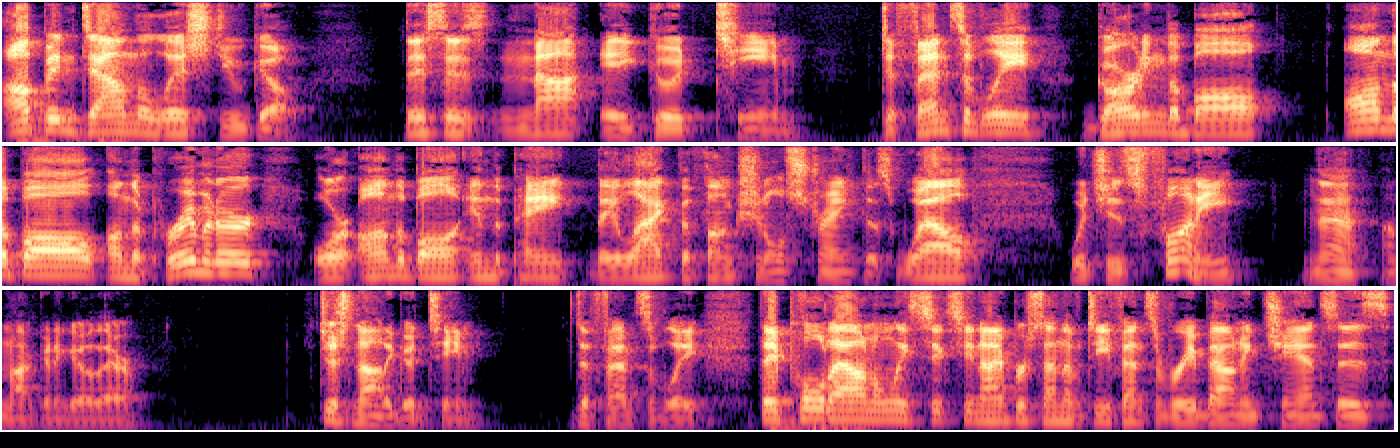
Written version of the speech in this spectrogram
up and down the list you go. This is not a good team. Defensively, guarding the ball, on the ball, on the perimeter, or on the ball in the paint, they lack the functional strength as well, which is funny. Nah, I'm not going to go there. Just not a good team defensively. They pull down only 69% of defensive rebounding chances.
